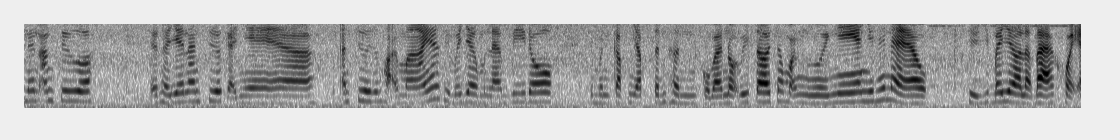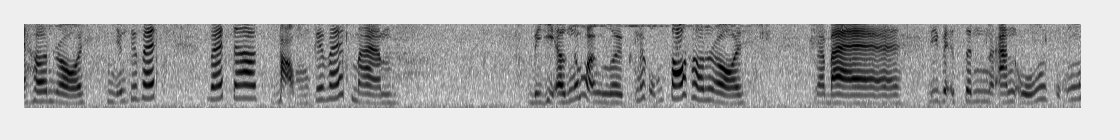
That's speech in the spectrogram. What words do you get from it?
nên ăn trưa. Để thời gian ăn trưa cả nhà ăn trưa cho thoải mái á, thì bây giờ mình làm video. Thì mình cập nhật tình hình của bà nội Peter cho mọi người nghe như thế nào. Thì bây giờ là bà khỏe hơn rồi. Những cái vết vết ờ, uh, bọng cái vết mà bị dị ứng á mọi người nó cũng tốt hơn rồi. Và bà đi vệ sinh ăn uống cũng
